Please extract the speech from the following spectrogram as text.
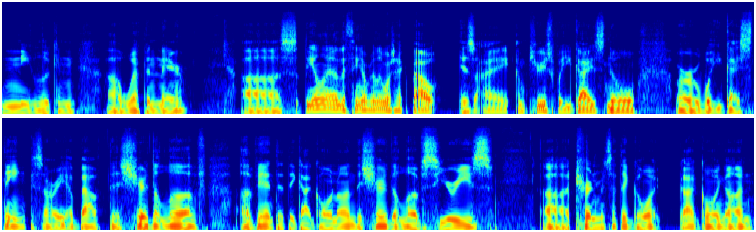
neat looking uh, weapon there. Uh, so the only other thing I really want to talk about is I I'm curious what you guys know or what you guys think. Sorry about the share the love event that they got going on. The share the love series uh, tournaments that they going got going on.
